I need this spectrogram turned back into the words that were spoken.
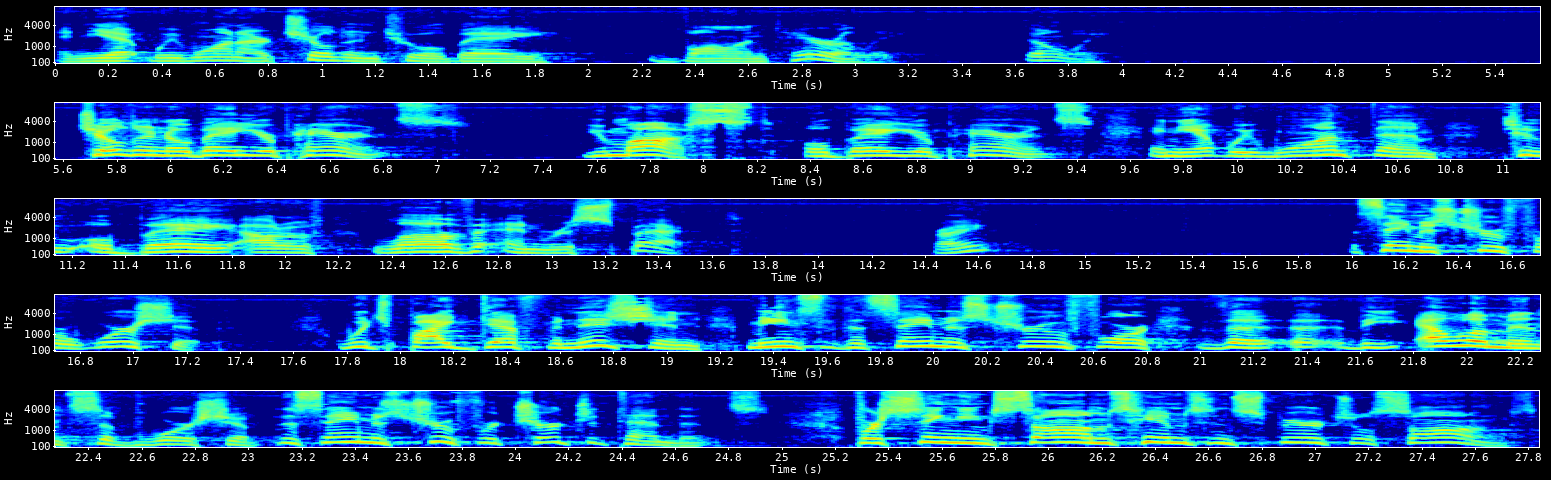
And yet we want our children to obey voluntarily, don't we? Children, obey your parents. You must obey your parents, and yet we want them to obey out of love and respect, right? The same is true for worship. which by definition means that the same is true for the, uh, the elements of worship. The same is true for church attendance, for singing psalms, hymns, and spiritual songs.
